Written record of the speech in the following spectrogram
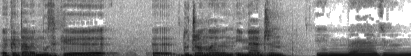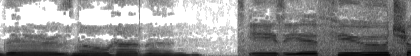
a cantar a música uh, do John Lennon, Imagine. Imagine there's no heaven. It's easy if you try.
